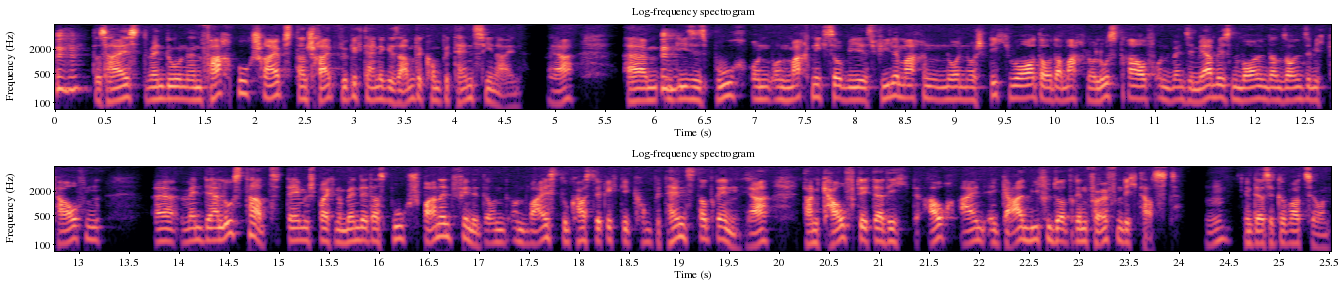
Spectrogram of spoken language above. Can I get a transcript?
Mhm. Das heißt, wenn du ein Fachbuch schreibst, dann schreib wirklich deine gesamte Kompetenz hinein. Ja, ähm, mhm. in dieses Buch und, und mach nicht so, wie es viele machen, nur, nur Stichworte oder mach nur Lust drauf und wenn sie mehr wissen wollen, dann sollen sie mich kaufen äh, wenn der Lust hat, dementsprechend, und wenn der das Buch spannend findet und, und weiß, du hast die richtige Kompetenz da drin, ja, dann kauft der dich auch ein, egal wie viel du da drin veröffentlicht hast hm, in der Situation.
